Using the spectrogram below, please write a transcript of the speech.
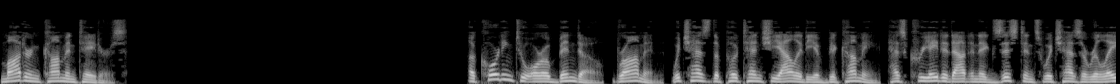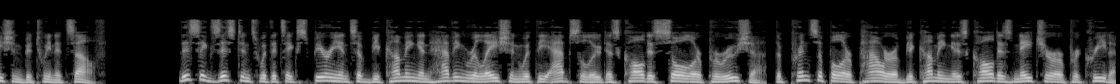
Modern commentators According to Aurobindo, Brahman, which has the potentiality of becoming, has created out an existence which has a relation between itself. This existence with its experience of becoming and having relation with the Absolute is called as soul or Purusha, the principle or power of becoming is called as nature or Prakriti.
